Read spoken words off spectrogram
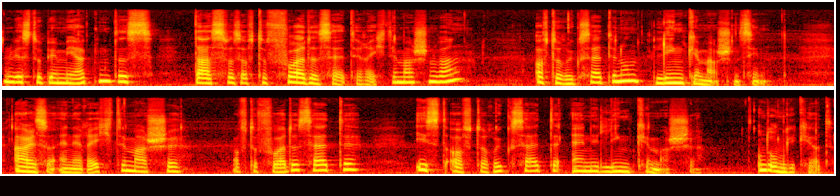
dann wirst du bemerken, dass das, was auf der Vorderseite rechte Maschen waren, auf der Rückseite nun linke Maschen sind. Also eine rechte Masche auf der Vorderseite ist auf der Rückseite eine linke Masche und umgekehrt.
